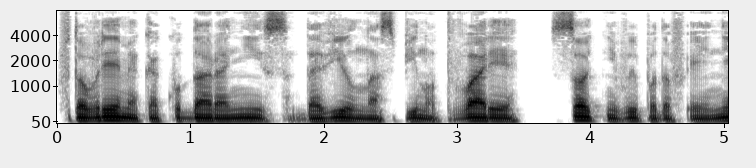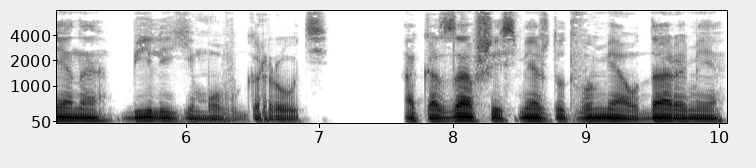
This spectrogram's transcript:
В то время как удар Анис давил на спину твари, сотни выпадов Эйнена били ему в грудь. Оказавшись между двумя ударами,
